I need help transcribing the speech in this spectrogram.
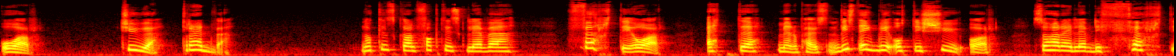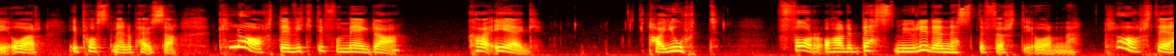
år. 20, 30. Noen skal faktisk leve 40 år etter menopausen. Hvis jeg blir 87 år, så har jeg levd i 40 år i postmenopausa. Klart det er viktig for meg da hva jeg har gjort for å ha det best mulig de neste 40 årene. Klart det.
